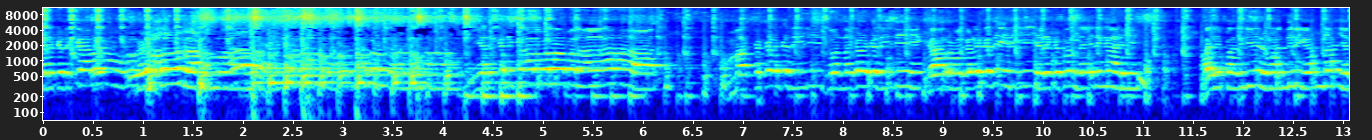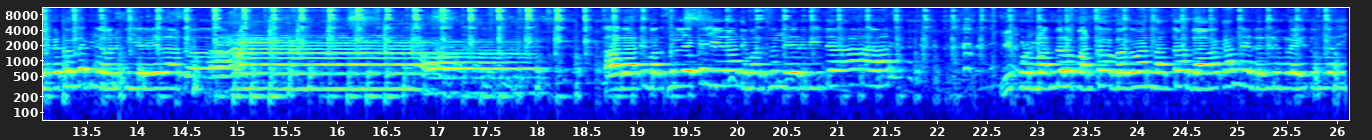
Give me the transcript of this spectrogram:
ఎనకటి కాలం ఎనకటి కాలం లోపల మక్క కడక దీని సొన్న కడక దీని కారం కడక ఎనకటం లేని గాని పది పదిహేను మందిని కన్నా ఎనకటోళ్ళకి ఏమనిపించలేదట ఆనాటి మనుషులు లెక్క ఈనాటి మనుషులు లేరు బిడ్డ ఇప్పుడు మందుల పంట భగవాన్ అంతా దవాఖాన తిరుగుడు అవుతున్నది.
